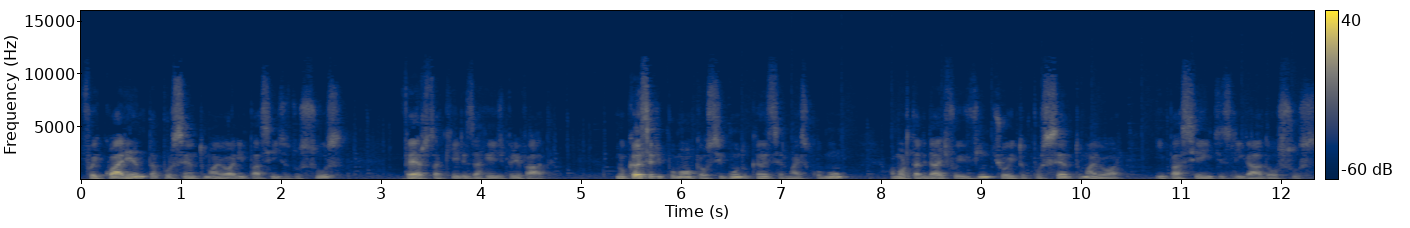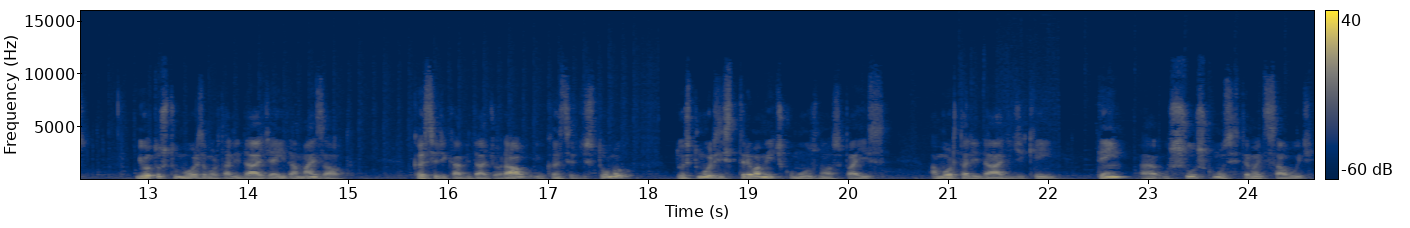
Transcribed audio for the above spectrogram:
foi 40% maior em pacientes do SUS versus aqueles da rede privada. No câncer de pulmão, que é o segundo câncer mais comum, a mortalidade foi 28% maior em pacientes ligados ao SUS. Em outros tumores, a mortalidade é ainda mais alta. Câncer de cavidade oral e o câncer de estômago, dois tumores extremamente comuns no nosso país, a mortalidade de quem tem uh, o SUS como sistema de saúde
